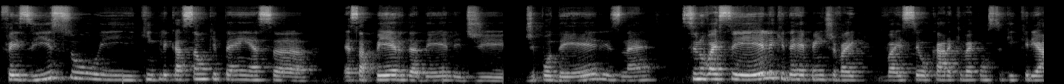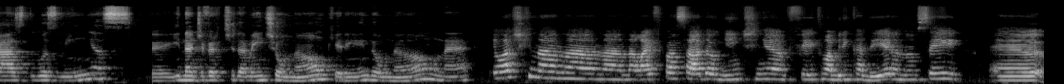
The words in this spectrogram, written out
fez isso e que implicação que tem essa, essa perda dele de, de poderes, né? Se não vai ser ele que de repente vai, vai ser o cara que vai conseguir criar as duas linhas, é, inadvertidamente ou não, querendo ou não, né? Eu acho que na, na, na, na live passada alguém tinha feito uma brincadeira, não sei, é,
